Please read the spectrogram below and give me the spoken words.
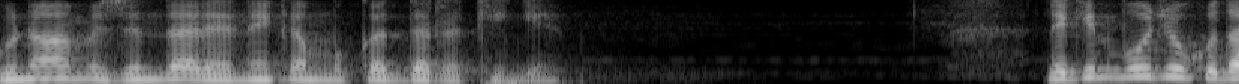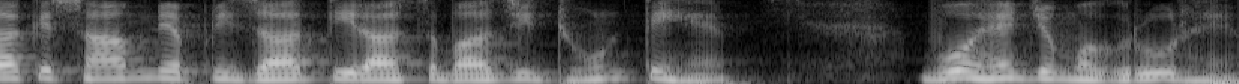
گناہ میں زندہ رہنے کا مقدر رکھیں گے۔ لیکن وہ جو خدا کے سامنے اپنی ذاتی راست بازی ڈھونڈتے ہیں، وہ ہیں جو مغرور ہیں۔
